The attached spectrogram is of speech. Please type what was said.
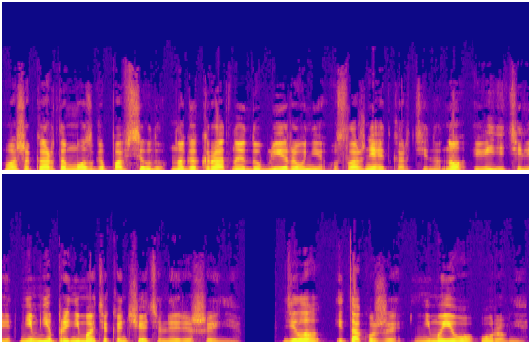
Ваша карта мозга повсюду. Многократное дублирование усложняет картину. Но, видите ли, не мне принимать окончательное решение. Дело и так уже не моего уровня.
